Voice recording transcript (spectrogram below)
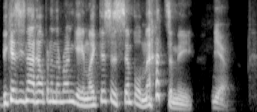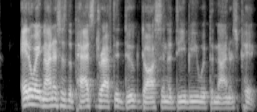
because he's not helping in the run game. Like this is simple math to me. Yeah. 808 Niners says the Pats drafted Duke Dawson, a DB with the Niners pick.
